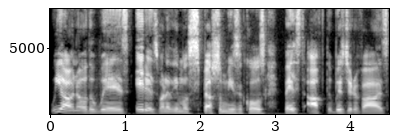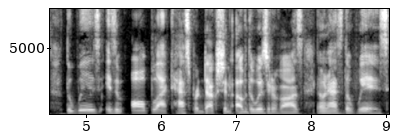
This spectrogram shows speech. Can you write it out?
We all know The Wiz. It is one of the most special musicals based off The Wizard of Oz. The Wiz is an all black cast production of The Wizard of Oz known as The Wiz,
